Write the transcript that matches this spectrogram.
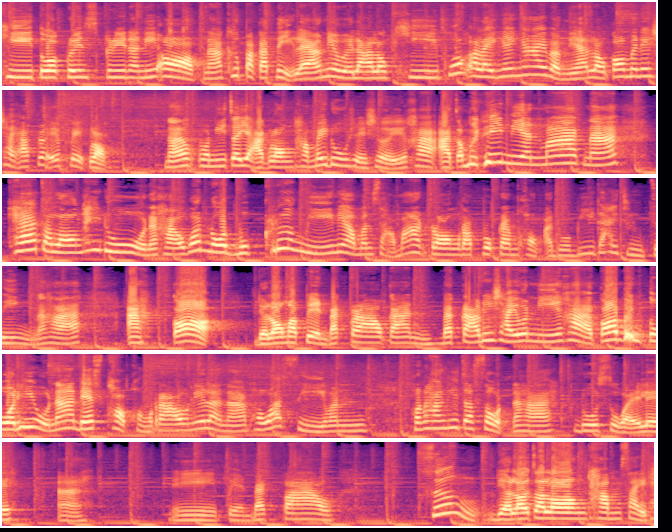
คีย์ตัว Green Screen อันนี้ออกนะ คือปกติแล้วเนี่ยเวลาเราคีย์พวกอะไรง่ายๆ แบบนี้เราก็ไม่ได้ใช้ After Effects หรอกนะวันนี้จะอยากลองทำให้ดูเฉยๆค่ะ อาจจะไม่ได้เนียนมากนะ แค่จะลองให้ดูนะคะ ว่าโน้ตบุ๊กเครื่องนี้เนี่ยมันสามารถรองรับโปรแกรมของ Adobe ได้จริง ๆ นะคะอะก็เดี๋ยวลองมาเปลี่ยนแบ็กกราวด์กันแบ็กกราวด์ที่ใช้วันนี้ค่ะ ก็เป็นตัวที่อยู่หน้าเดสก์ท็อปของเรานี่แหละนะ เพราะว่าสีมันค่อนข้างที่จะสดนะคะ ดูสวยเลยอะนี่เปลี่ยนแบ็กกราวด์ ซึ่งเดี๋ยวเราจะลองทำใส่แถ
